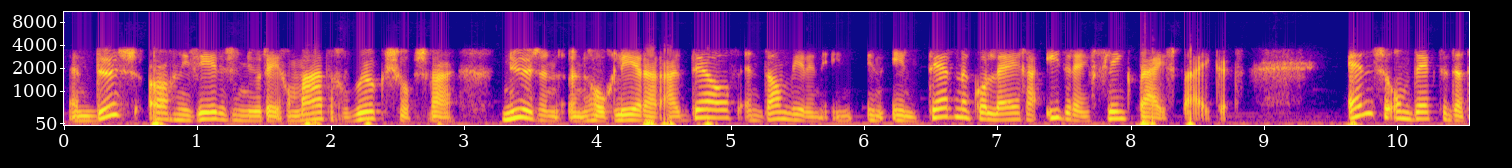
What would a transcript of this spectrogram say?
En dus organiseren ze nu regelmatig workshops waar nu eens een, een hoogleraar uit Delft en dan weer een, een interne collega iedereen flink bijspijkert. En ze ontdekten dat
